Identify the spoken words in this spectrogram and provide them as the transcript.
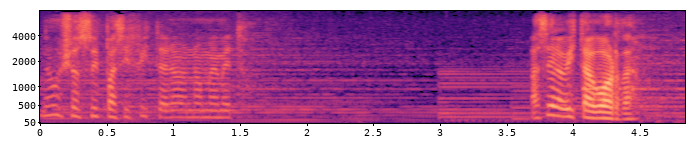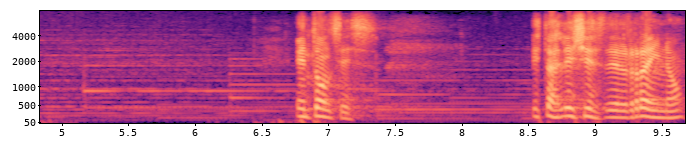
No, yo soy pacifista, no, no me meto. Hace la vista gorda. Entonces, estas leyes del reino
